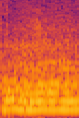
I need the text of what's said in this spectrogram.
Oh.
